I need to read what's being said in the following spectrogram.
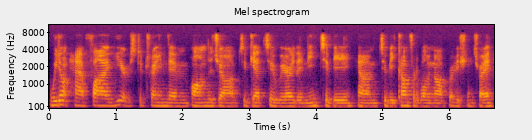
we don't have five years to train them on the job to get to where they need to be um, to be comfortable in operations, right?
